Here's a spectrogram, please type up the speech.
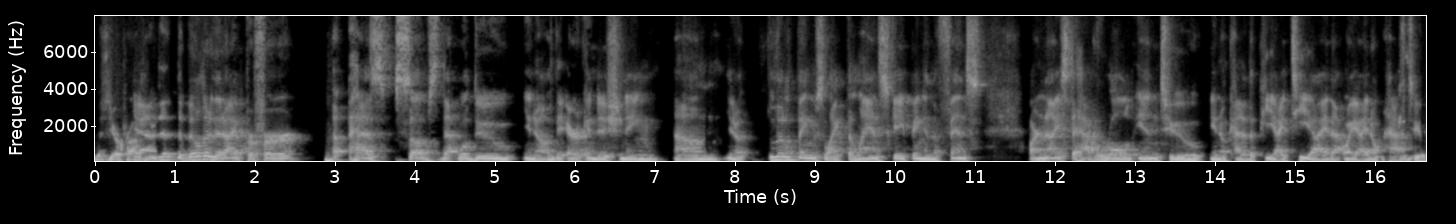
with your property. Yeah, the, the builder that I prefer uh, has subs that will do you know the air conditioning, um, you know little things like the landscaping and the fence are nice to have rolled into you know kind of the PITI. That way, I don't have to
